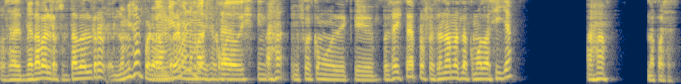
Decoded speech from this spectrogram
O sea, me daba el resultado al re- lo mismo, pero lo al mismo, revés, nomás o sea, distinto. Ajá, y fue como de que, pues ahí está, profesor, nada más lo acomodo así ya. Ajá, no pasas.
